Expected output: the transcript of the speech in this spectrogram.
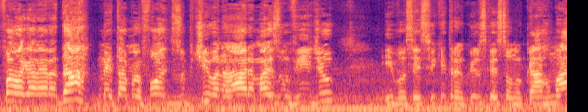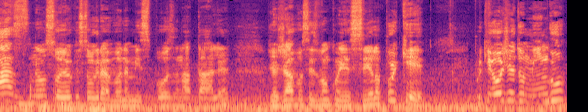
Fala galera da Metamorfose Disruptiva na área, mais um vídeo. E vocês fiquem tranquilos que eu estou no carro Mas não sou eu que estou gravando, é minha esposa Natália. Já já vocês vão conhecê-la. Por quê? Porque hoje é domingo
